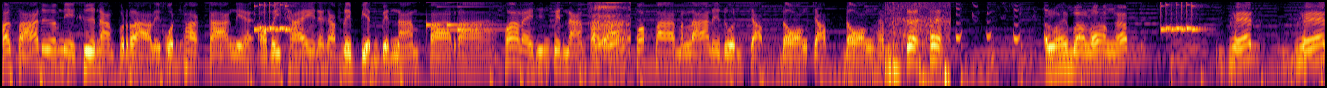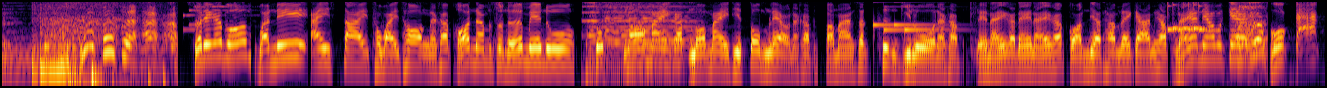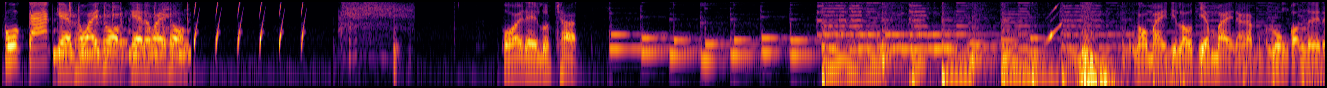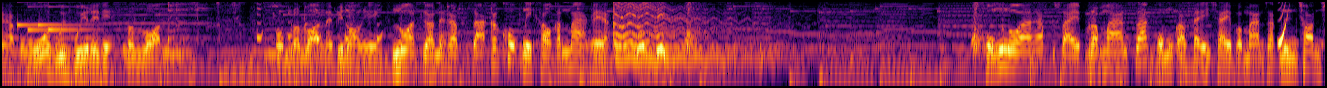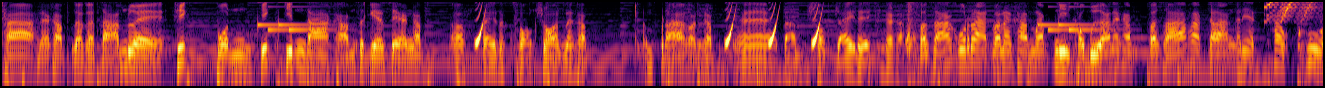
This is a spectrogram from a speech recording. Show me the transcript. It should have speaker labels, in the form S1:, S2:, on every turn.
S1: ภาษาเดิมเนี่ยคือน้ำปลาเลยคนภาคกลางเนี่ยเอาไปใช้นะครับเลยเปลี่ยนเป็นน้ำปลาร้าเพราะอะไรถึงเป็นน้ำปลาร้าเพราะปลามันล้าเลยโดนจับดองจับดองครับ อร่อยมาลองครับเพชรเพชรสวัสดีครับผม วันนี้ไอสไตล์ทวายทองนะครับ ขอนำเสนอเมนูซุปหน่อไม้ครับหน่อไม้ที่ต้มแล้วนะครับ ประมาณสักครึ่งกิโลนะครับ ไหนๆก็ไหนๆครับ ก่อนจะทำรายการครับ ไหนอันแนวมาแก่ด้วยโกกากโกกากแก่ทวายทอง แก่ทวายทอง พอให้ได้รสชาติ หน่อไม้ที่เราเตรียมไว้นะครับ ลงก่อนเลยนะครับ โอ้ยหุยเลยนี่ร้อนๆต้มร้อนๆเลยพี่น้องเอง นวดก่อนนะครับสากกระโคกในเข้ากันมากเลยครับผงนัวครับใส่ประมาณสักผมก็ใส่ใช่ประมาณสักหนึ่งช้อนชานะครับแล้วก็ตามด้วยพริกป่นพริกจินดาขามสแกแสงครับเอาใส่สักสองช้อนนะครับ น้ำปลาก่อนครับอ่าตามชอบใจเลยนะครับ ภาษาโคราชวันละคำครับนี่ข้าวเบื่อนะครับ ภาษาภาคกลางเขาเรียกข้าวคั่ว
